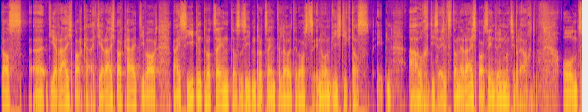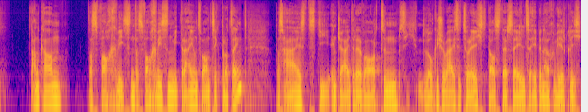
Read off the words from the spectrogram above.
dass äh, die Erreichbarkeit, die Erreichbarkeit, die war bei sieben Prozent, also sieben Prozent der Leute war es enorm wichtig, dass eben auch die Sales dann erreichbar sind, wenn man sie braucht. Und dann kam das Fachwissen, das Fachwissen mit 23 Prozent. Das heißt, die Entscheider erwarten sich logischerweise zu Recht, dass der Sales eben auch wirklich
